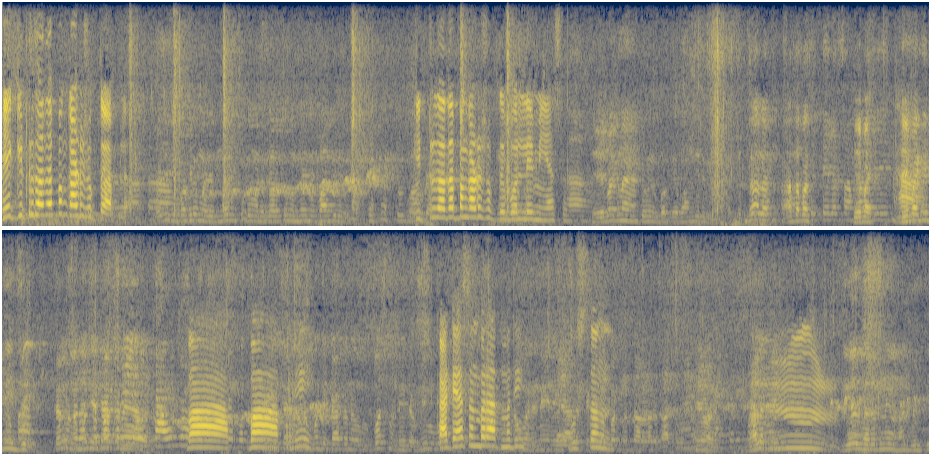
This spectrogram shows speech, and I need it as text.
हे किट्टू दादा पण काढू शकतो आपलं जरा तुम्ही नाही नाही, बांधली म्हणे. किट्टू दादा पण काढू शकतो बोलले मी असं. हे. बघ ना. झालं आता बघ. हे बाय हे बाय किती. बाप बाप रे. काटे असन बरं आतमध्ये. घुसतं हे. झालं की? दिवस भरत नाही होणार बोलती.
